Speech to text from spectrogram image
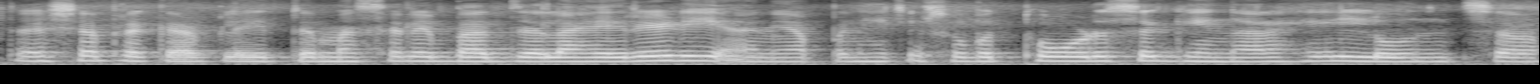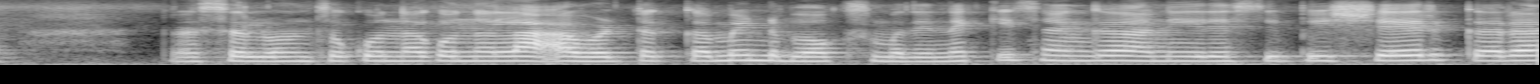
तर अशा प्रकारे आपल्या इथं मसाले भात झाला आहे रेडी आणि आपण ह्याच्यासोबत थोडंसं घेणार आहे लोणचं. तर असं लोणचं कोणाकोणाला आवडतं कमेंट बॉक्समध्ये नक्की सांगा आणि रेसिपी शेअर करा.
